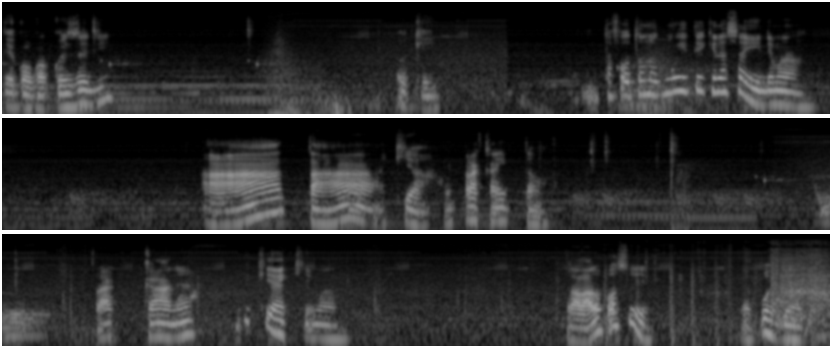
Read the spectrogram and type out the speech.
Pegou alguma coisa ali. Ok. Tá faltando algum item aqui nessa ilha, mano. Ah, tá. Aqui, ó. Vamos pra cá, então. Pra cá, né? O que é aqui, mano? Pra lá não posso ir. É por dentro.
